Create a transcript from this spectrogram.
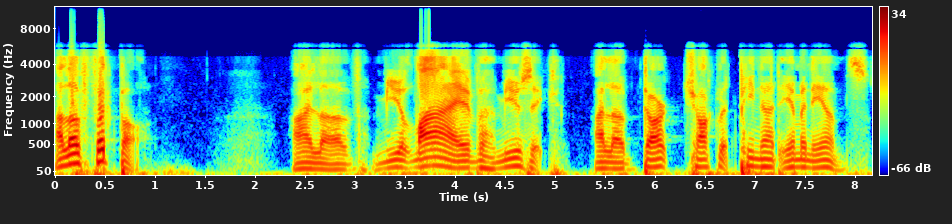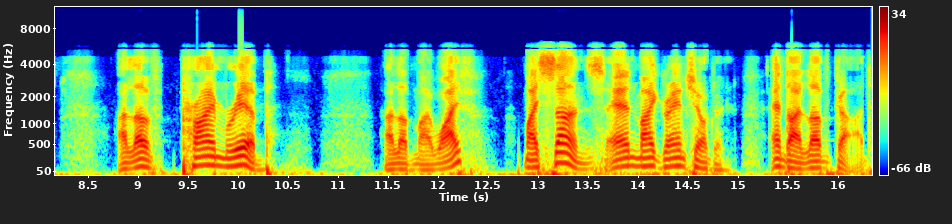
I love football. I love mu live music. I love dark chocolate peanut M&Ms. I love prime rib. I love my wife my sons and my grandchildren, and I love God.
